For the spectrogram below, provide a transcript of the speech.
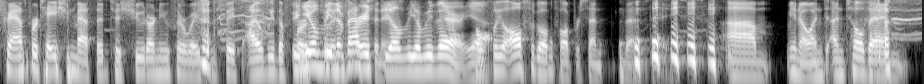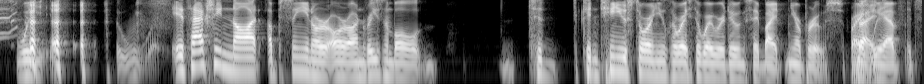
transportation method to shoot our nuclear waste in space, I will be the 1st you'll to be the first. You'll, be- you'll be there. Yeah. Hopefully, you'll also go up twelve percent that day. um, you know, and until then, we it's actually not obscene or, or unreasonable to continue storing nuclear waste the way we're doing, say, by near Bruce. Right? We have it's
